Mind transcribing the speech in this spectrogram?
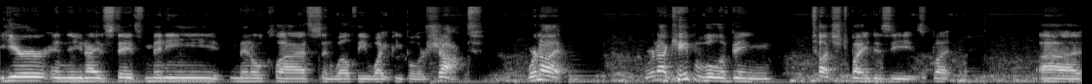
here in the United States, many middle class and wealthy white people are shocked. We're not, we're not capable of being touched by disease, but uh,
